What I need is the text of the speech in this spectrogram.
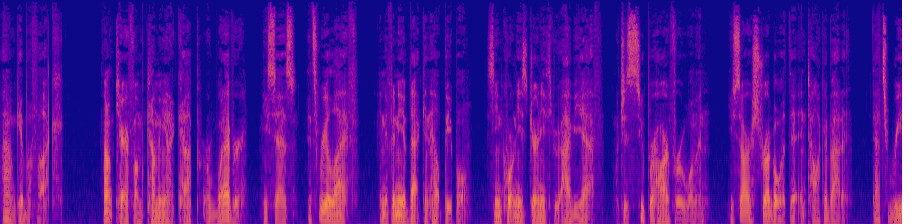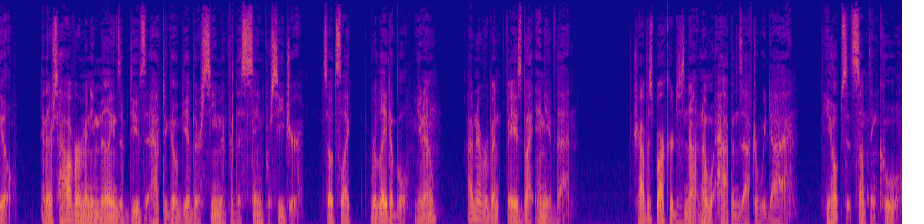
I don't give a fuck. I don't care if I'm coming in a cup or whatever, he says. It's real life. And if any of that can help people, seeing Kourtney's journey through IVF, which is super hard for a woman, you saw her struggle with it and talk about it. That's real. And there's however many millions of dudes that have to go give their semen for the same procedure. So it's like relatable, you know? I've never been phased by any of that. Travis Barker does not know what happens after we die. He hopes it's something cool,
